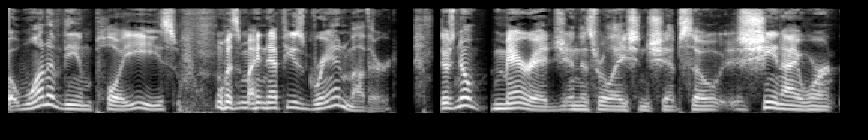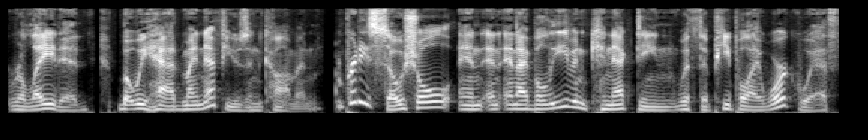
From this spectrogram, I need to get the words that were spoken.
but one of the employees was my nephew's grandmother. There's no marriage in this relationship, so she and I weren't related, but we had my nephews in common. I'm pretty social and, and, and I believe in connecting with the people I work with,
